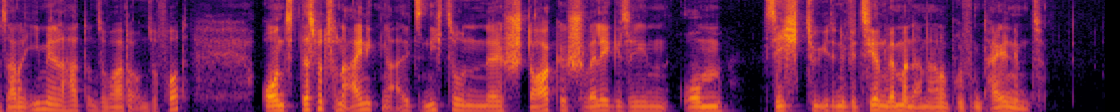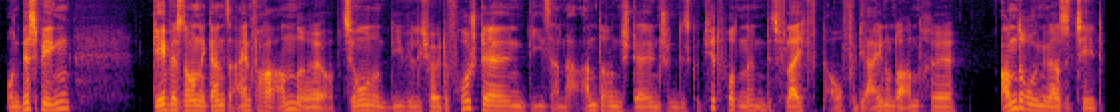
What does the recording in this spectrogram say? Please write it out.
seiner E-Mail hat und so weiter und so fort. Und das wird von einigen als nicht so eine starke Schwelle gesehen, um sich zu identifizieren, wenn man an einer Prüfung teilnimmt. Und deswegen gäbe es noch eine ganz einfache andere Option und die will ich heute vorstellen. Die ist an anderen Stellen schon diskutiert worden und ist vielleicht auch für die ein oder andere andere Universität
